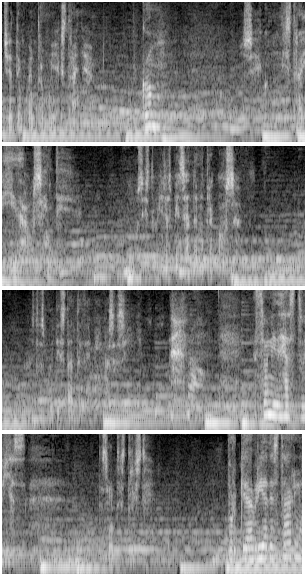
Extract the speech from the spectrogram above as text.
Noche te encuentro muy extraña. ¿Cómo? no sé, como distraída, ausente. Como si estuvieras pensando en otra cosa. Estás muy distante de mí, ¿no es así? No, son ideas tuyas. ¿Te sientes triste? ¿Por qué habría de estarlo?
